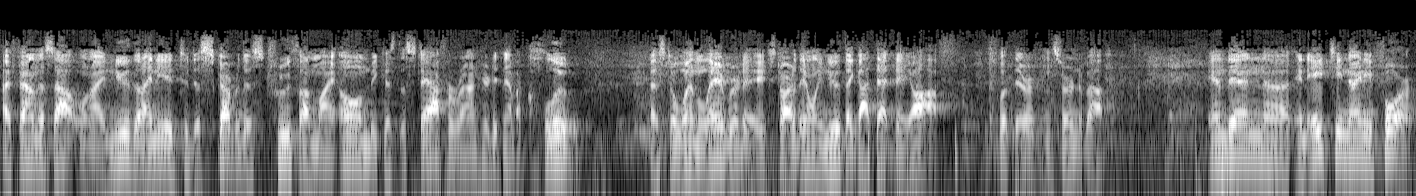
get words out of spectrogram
I found this out when I knew that I needed to discover this truth on my own because the staff around here didn't have a clue as to when Labor Day started. They only knew that they got that day off. That's what they were concerned about. And then uh, in 1894,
